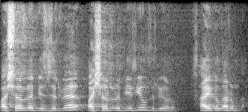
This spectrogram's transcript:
başarılı bir zirve, başarılı bir yıl diliyorum. Saygılarımla.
